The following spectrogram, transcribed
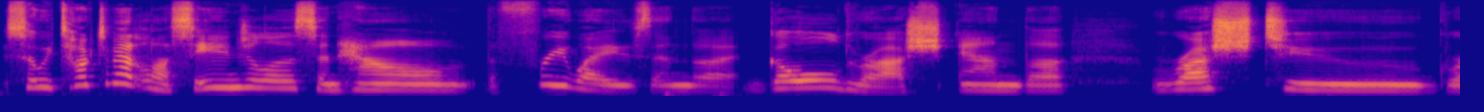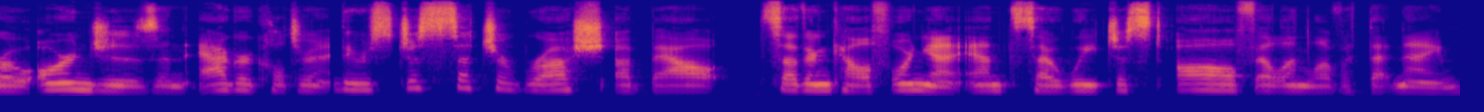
So we talked about Los Angeles and how the freeways and the gold rush and the rush to grow oranges and agriculture. There was just such a rush about Southern California. And so we just all fell in love with that name,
